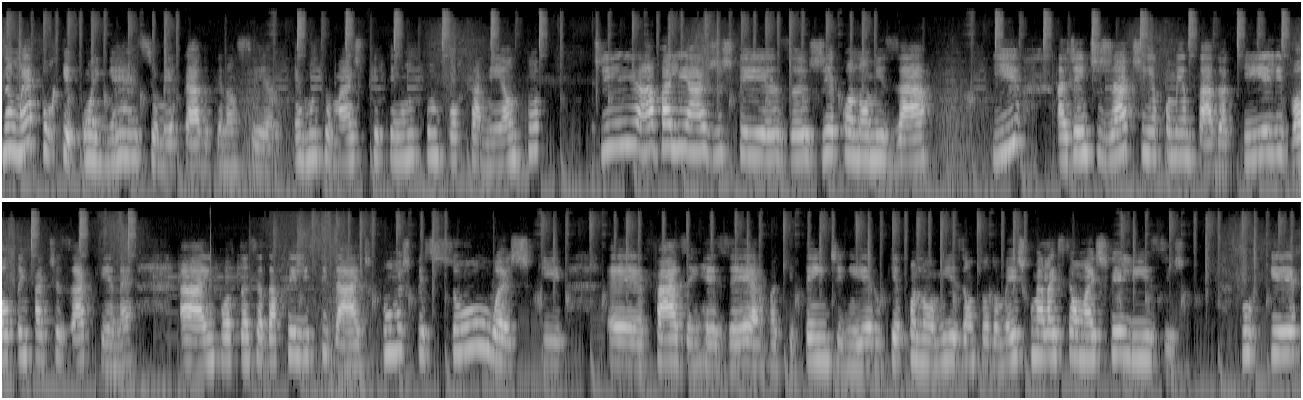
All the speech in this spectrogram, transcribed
não é porque conhece o mercado financeiro, é muito mais porque tem um comportamento de avaliar as despesas, de economizar. E a gente já tinha comentado aqui, ele volta a enfatizar aqui, né? A importância da felicidade. Como as pessoas que é, fazem reserva, que têm dinheiro, que economizam todo mês, como elas são mais felizes. Porque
